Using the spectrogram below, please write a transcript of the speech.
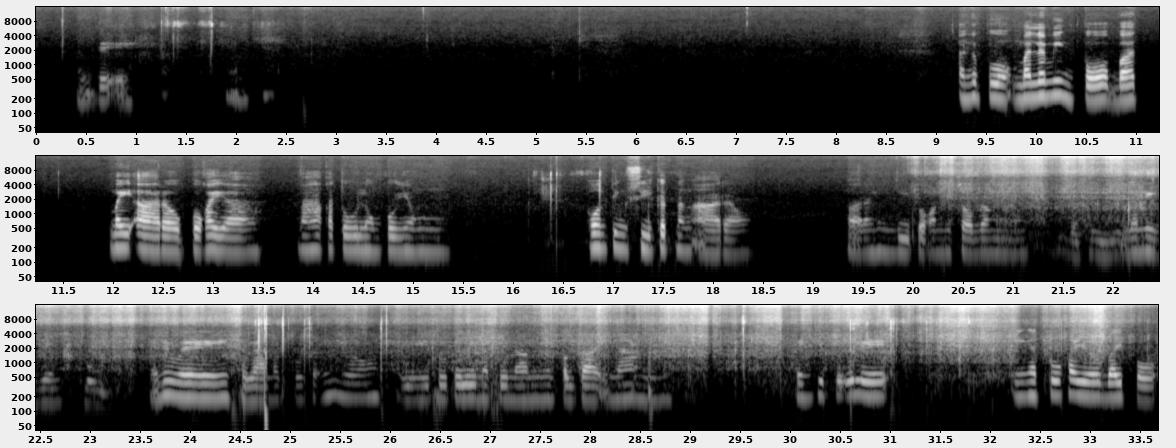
hindi eh. Yan. Ano po, malamig po but may araw po kaya nakakatulong po yung konting sikat ng araw para hindi po kami sobrang lamigin. Anyway, salamat po sa inyo. Itutuloy na po namin yung pagkain namin. Thank you po uli. Ingat po kayo. Bye po.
